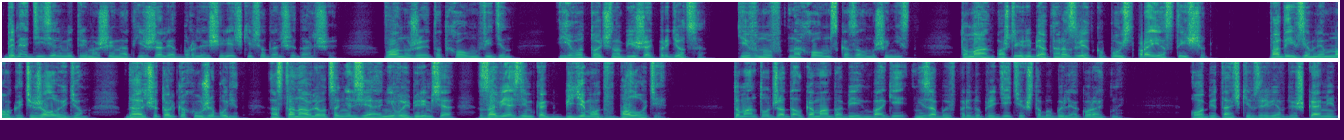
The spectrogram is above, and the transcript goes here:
Дымя дизелями, три машины отъезжали от бурлящей речки все дальше и дальше. Вон уже этот холм виден. Его точно объезжать придется. Кивнув на холм, сказал машинист. «Туман, пошли, ребят, на разведку, пусть проезд ищут. Воды в земле много, тяжело идем. Дальше только хуже будет. Останавливаться нельзя, не выберемся. Завязнем, как бегемот в болоте». Туман тут же отдал команду обеим баги, не забыв предупредить их, чтобы были аккуратны. Обе тачки, взревев движками,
